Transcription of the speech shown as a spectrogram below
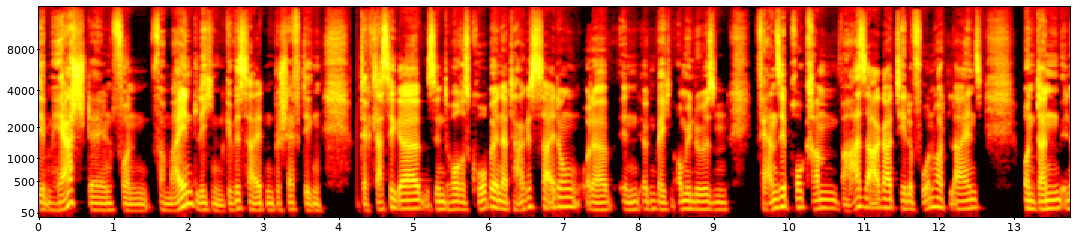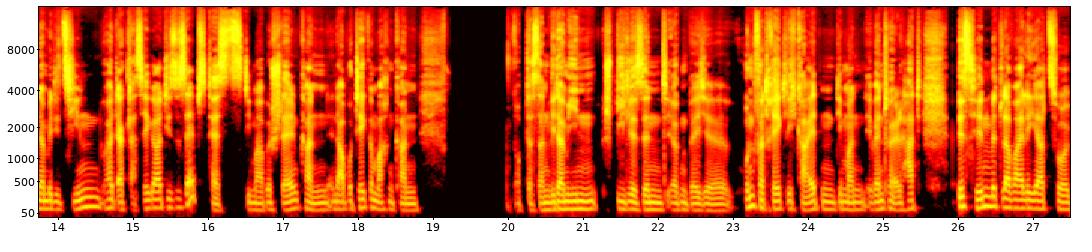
dem Herstellen von vermeintlichen Gewissheiten beschäftigen. Der Klassiker sind Horoskope in der Tageszeitung oder in irgendwelchen ominösen Fernsehprogrammen, Wahrsager, Telefonhotlines und dann in der Medizin halt der Klassiker diese Selbsttests, die man bestellen kann, in der Apotheke machen kann ob das dann Vitaminspiegel sind, irgendwelche Unverträglichkeiten, die man eventuell hat, bis hin mittlerweile ja zur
